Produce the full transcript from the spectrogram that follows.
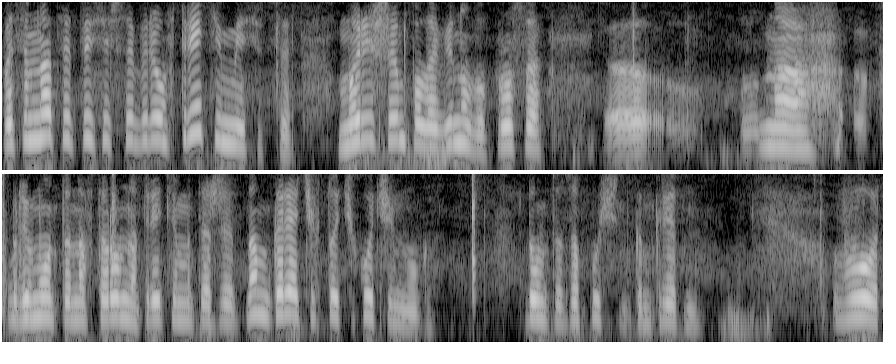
18 тысяч соберем в третьем месяце, мы решим половину вопроса э, на ремонта на втором, на третьем этаже. Нам горячих точек очень много. Дом-то запущен конкретно. Вот.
